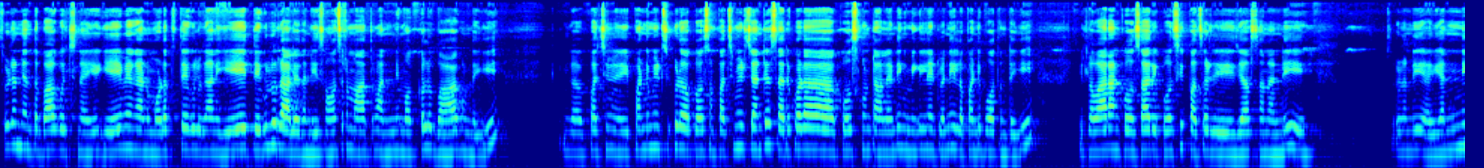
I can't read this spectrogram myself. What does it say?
చూడండి ఎంత బాగా వచ్చినాయో. ఏమే కానీ ముడత తెగులు కానీ ఏ తెగులు రాలేదండి. ఈ సంవత్సరం మాత్రం అన్ని మొక్కలు బాగుండయి. ఇంకా పచ్చి పండుమిర్చి కూడా కోసం పచ్చిమిర్చి అంటే సరిపడా కోసుకుంటాంలేండి. ఇంక మిగిలినటువన్నీ ఇలా పండిపోతుంటాయి. ఇట్లా వారానికి ఒకసారి కోసి పచ్చడి చేస్తానండి. చూడండి అవన్నీ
